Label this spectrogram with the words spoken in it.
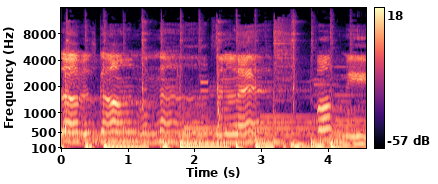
Love is gone with nothing left for me.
